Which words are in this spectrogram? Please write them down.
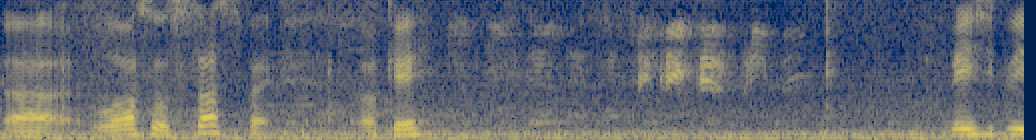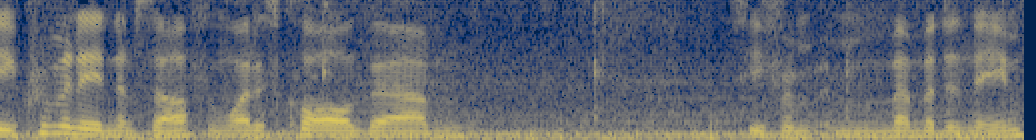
uh, also suspects. Okay, basically incriminating themselves in what is called. Um, see if I remember the name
